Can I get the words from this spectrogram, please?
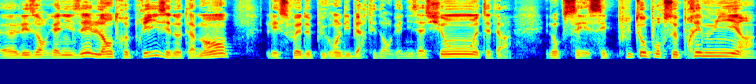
euh, les organiser l'entreprise et notamment les souhaits de plus grande liberté d'organisation, etc. Et donc c'est plutôt pour se prémunir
